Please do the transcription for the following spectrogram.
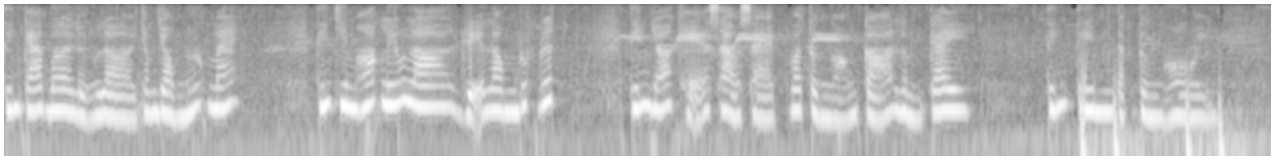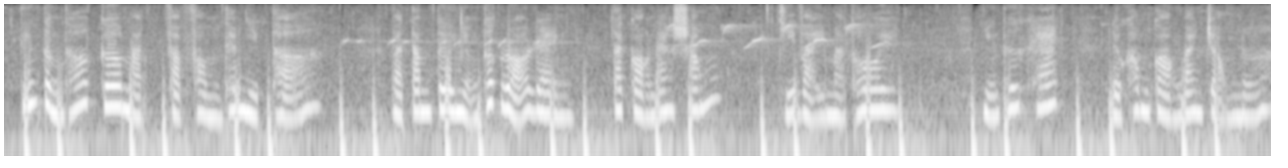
Tiếng cá bơi lượn lờ trong dòng nước mát. Tiếng chim hót líu lo, rỉa lông rút rít. Tiếng gió khẽ xào xạc qua từng ngọn cỏ lùm cây. Tiếng tim đập từng hồi. Tiếng từng thớ cơ mạch phập phồng theo nhịp thở và tâm tư nhận thức rõ ràng, ta còn đang sống. Chỉ vậy mà thôi. Những thứ khác đều không còn quan trọng nữa.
